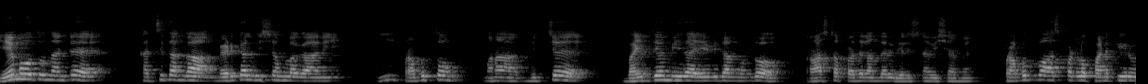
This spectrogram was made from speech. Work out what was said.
ఏమవుతుందంటే ఖచ్చితంగా మెడికల్ విషయంలో కానీ ప్రభుత్వం మన ఇచ్చే వైద్యం మీద ఏ విధంగా ఉందో రాష్ట్ర ప్రజలందరికీ తెలిసిన విషయమే. ప్రభుత్వ హాస్పిటల్లో పనితీరు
